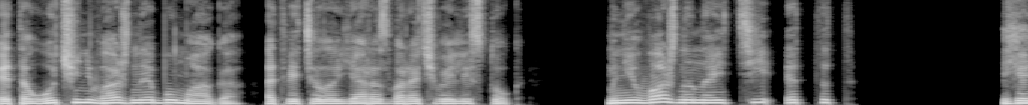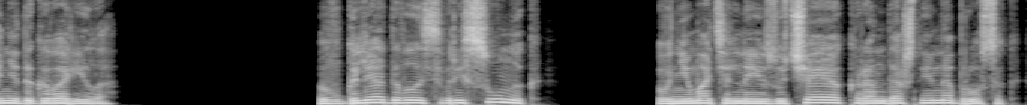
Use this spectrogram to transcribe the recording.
«Это очень важная бумага», — ответила я, разворачивая листок. «Мне важно найти этот...» Я не договорила. Вглядывалась в рисунок, внимательно изучая карандашный набросок.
